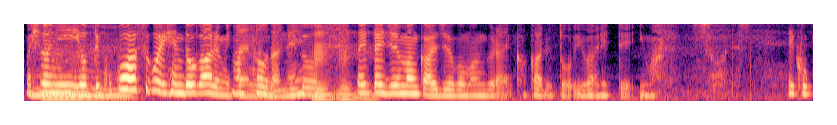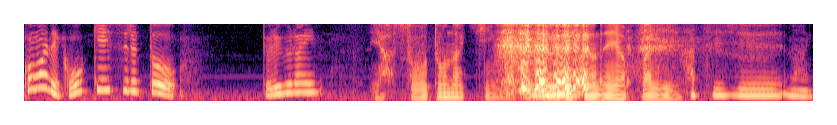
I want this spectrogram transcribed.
まあ、人によってここはすごい変動があるみたいなんですけど、うんうんうん。大体10万から15万ぐらいかかると言われています。そうですね。でここまで合計するとどれぐらい？いや相当な金額ですよねやっぱり。80万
